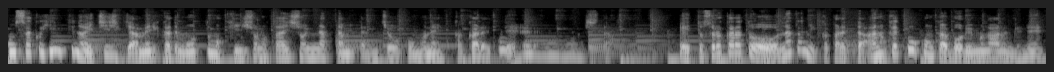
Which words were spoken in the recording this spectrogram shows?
の作品っていうのは一時期アメリカで最も禁書の対象になったみたいな情報もね、書かれて、ました。えっと、それからと、中に書かれた、あの結構今回ボリュームがあるんでね、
